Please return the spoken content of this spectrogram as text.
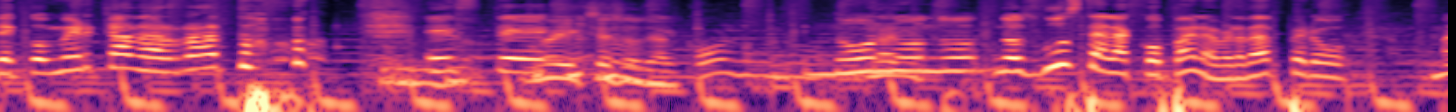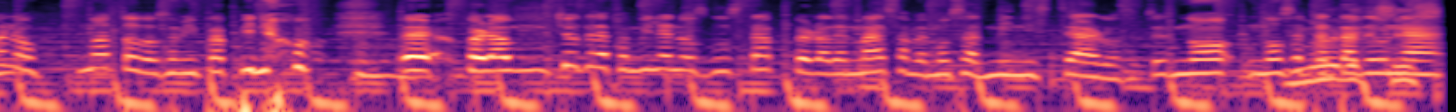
de comer cada rato. este, No hay exceso de alcohol. no, nadie- no, no, nos gusta la copa, la verdad, pero bueno, no a todos, a mi papi no, pero, pero a muchos de la familia nos gusta, pero además sabemos administrarlos, entonces no, no se No trata de una,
